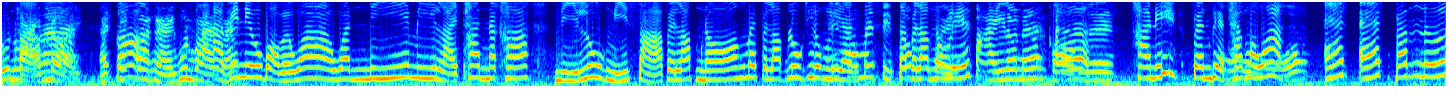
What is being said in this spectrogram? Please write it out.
วุ่นวาถายมหน่อยแอดก็คิดว่าไงวุ่นวายไหอะมพี่นิวบอกไปว่าวันนี้มีหลายท่านนะคะ หนีลูกหนีสาไปรับน้องไม่ไปรับลูกที่โรงเรียนก็ไม่ติดแต่ไปรับน้องลิส ไปแล้วนะบอกเลยคราวนี้แฟนเพจทักมาว่า โอ้โหแอดแอดแป๊บหนึ่ง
